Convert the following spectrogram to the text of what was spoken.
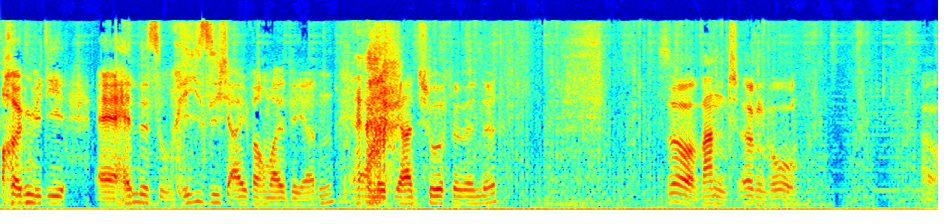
Auch irgendwie die äh, Hände so riesig einfach mal werden, Ja. wenn er die Handschuhe verwendet. So, Wand, irgendwo. Oh.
